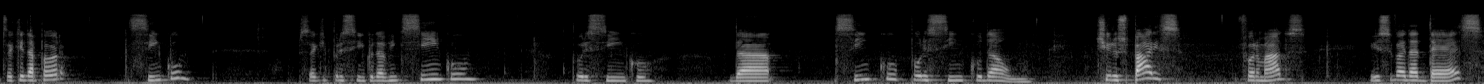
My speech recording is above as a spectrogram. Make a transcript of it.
Isso aqui dá por 5. Isso aqui por 5 dá 25. Por 5 dá 5 por 5 dá 1. Tira os pares formados. Isso vai dar 10.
